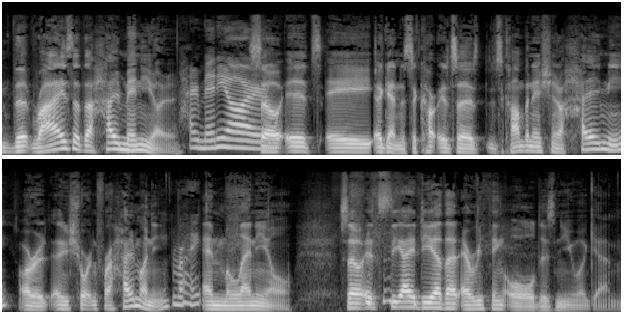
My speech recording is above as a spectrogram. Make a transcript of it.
The rise of the 할매니얼. 할매니얼. So it's a again, it's a car- it's a it's a combination of 할미 or uh, shortened for 할머니 Right. and millennial. So it's the idea that everything old is new again,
